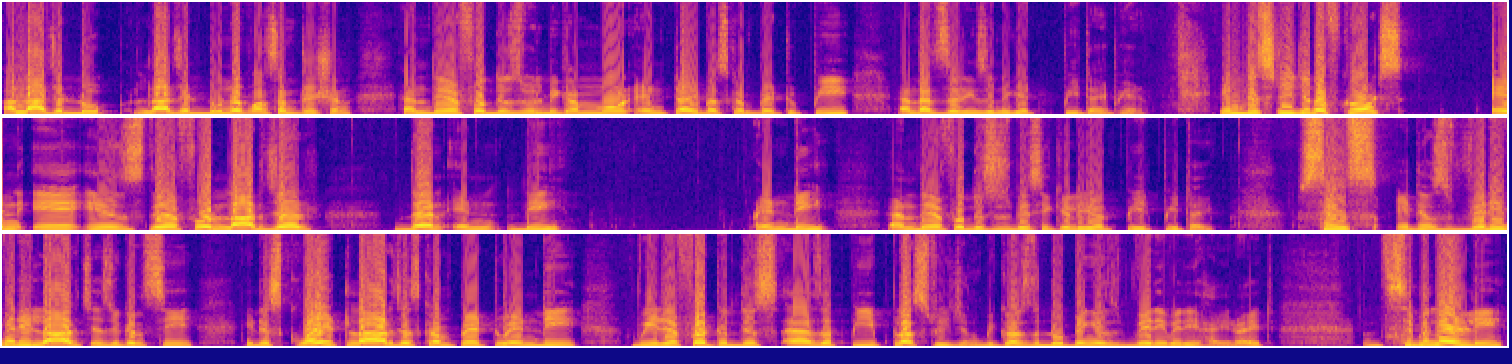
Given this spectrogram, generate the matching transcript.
a larger dope larger donor concentration and therefore, this will become more N type as compared to P and that is the reason you get P type here. In this region of course, NA is therefore larger than ND ND and therefore, this is basically your P, P type. since it is very very large as you can see it is quite large as compared to ND we refer to this as a P plus region because the doping is very very high right. Similarly,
